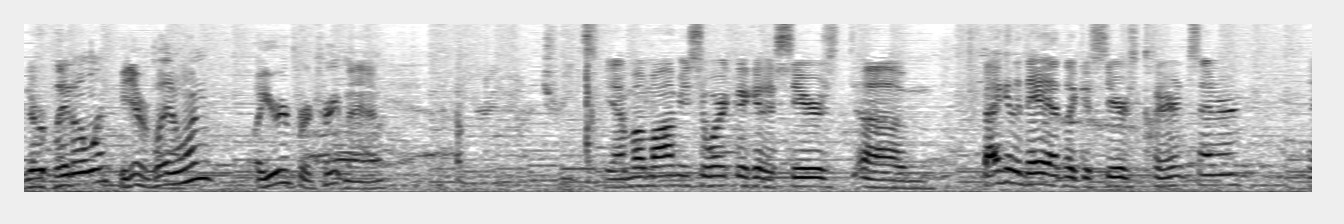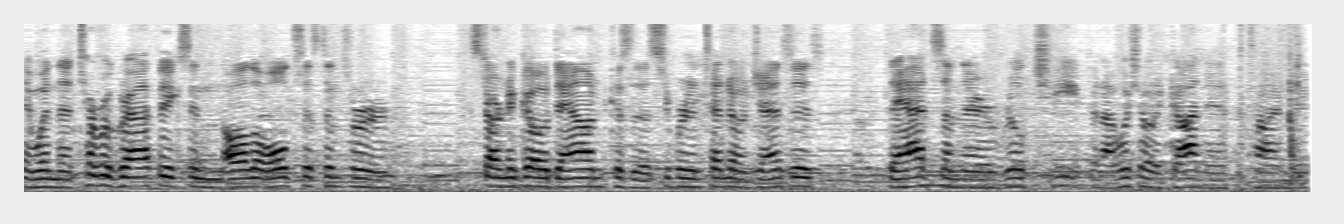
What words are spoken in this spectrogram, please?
You never played on one? You never played one? Oh, you're in for a treat, man. Yeah, I'm in for Treats. Yeah, my mom used to work like at a Sears. Um, back in the day, at like a Sears clearance center, and when the TurboGrafx and all the old systems were starting to go down because of the Super Nintendo and Genesis, they had some there real cheap, and I wish I would have gotten it at the time, dude.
